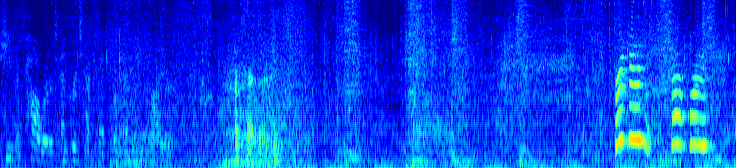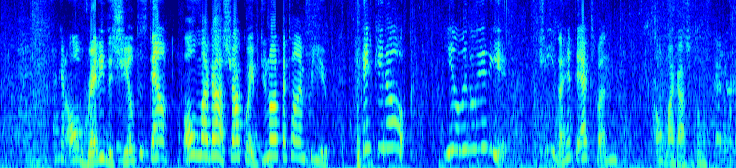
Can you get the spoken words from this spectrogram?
Keep it powered and protect it from enemy fire. Okay. Freaking shockwave! Freaking already the shield is down? Oh my gosh, Shockwave, do not have time for you. Pick it up! You little idiot. Jeez, I hit the X button. Oh my gosh, it's almost dead already.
